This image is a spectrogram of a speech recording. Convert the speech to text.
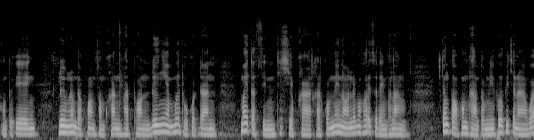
ของตัวเอง ลืมลำดับความสำคัญผัดผ่อนดื้อเงียบเมื่อถูกกดดัน ไม่ตัดสินที่เฉียบขาดขาดความแน่นอนและไม่ค่อยแสดงพลัง จงตอบคำถามตรงนี้เพื่อพิจารณาว่า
